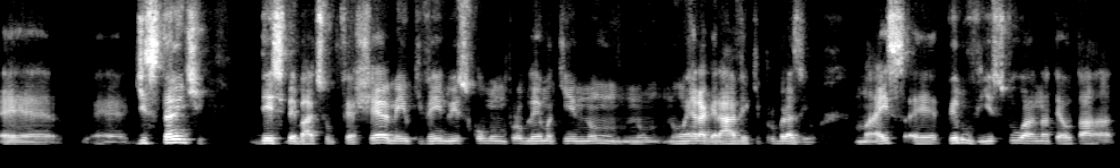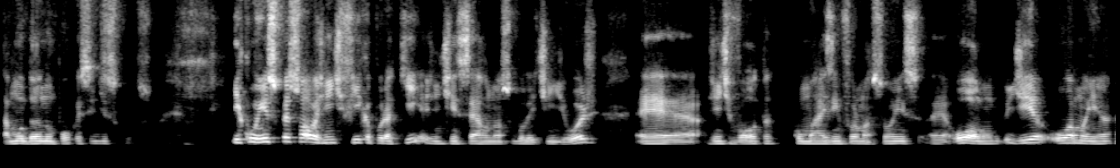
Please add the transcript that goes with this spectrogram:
é, é, distante desse debate sobre fair share, meio que vendo isso como um problema que não, não, não era grave aqui para o Brasil. Mas, é, pelo visto, a Anatel está tá mudando um pouco esse discurso. E com isso, pessoal, a gente fica por aqui, a gente encerra o nosso boletim de hoje. É, a gente volta com mais informações é, ou ao longo do dia ou amanhã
